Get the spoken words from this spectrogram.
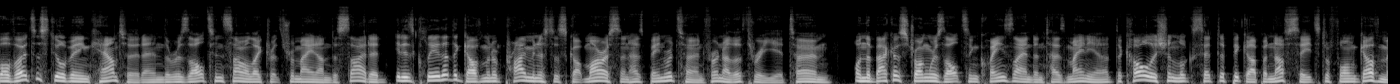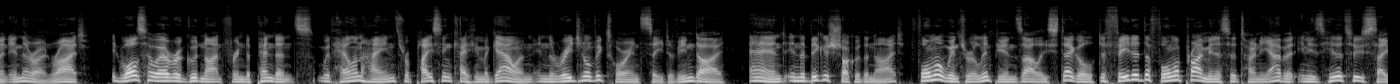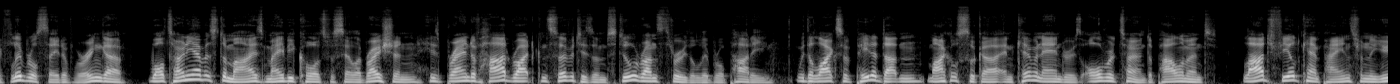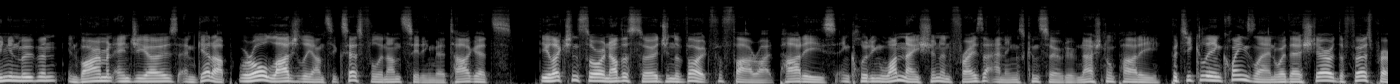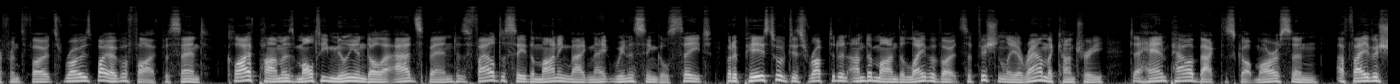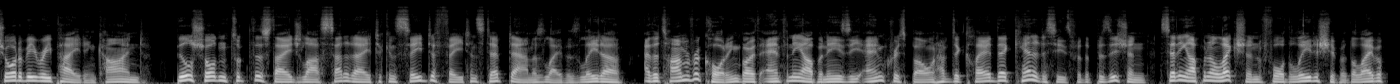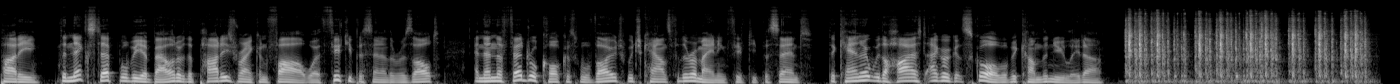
While votes are still being counted and the results in some electorates remain undecided, it is clear that the government of Prime Minister Scott Morrison has been returned for another three year term. On the back of strong results in Queensland and Tasmania, the coalition looks set to pick up enough seats to form government in their own right. It was, however, a good night for independents, with Helen Haines replacing Cathy McGowan in the regional Victorian seat of Indi. And, in the biggest shock of the night, former Winter Olympian Zali Steggall defeated the former Prime Minister Tony Abbott in his hitherto safe Liberal seat of Warringah. While Tony Abbott's demise may be cause for celebration, his brand of hard right conservatism still runs through the Liberal Party with the likes of Peter Dutton, Michael Sukkar, and Kevin Andrews all returned to Parliament. Large field campaigns from the union movement, environment NGOs, and GetUp were all largely unsuccessful in unseating their targets. The election saw another surge in the vote for far right parties, including One Nation and Fraser Anning's Conservative National Party, particularly in Queensland, where their share of the first preference votes rose by over 5%. Clive Palmer's multi million dollar ad spend has failed to see the mining magnate win a single seat, but appears to have disrupted and undermined the Labor vote sufficiently around the country to hand power back to Scott Morrison, a favour sure to be repaid in kind. Bill Shorten took the stage last Saturday to concede defeat and step down as Labor's leader. At the time of recording, both Anthony Albanese and Chris Bowen have declared their candidacies for the position, setting up an election for the leadership of the Labor Party. The next step will be a ballot of the party's rank and file, worth 50% of the result, and then the federal caucus will vote, which counts for the remaining 50%. The candidate with the highest aggregate score will become the new leader.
